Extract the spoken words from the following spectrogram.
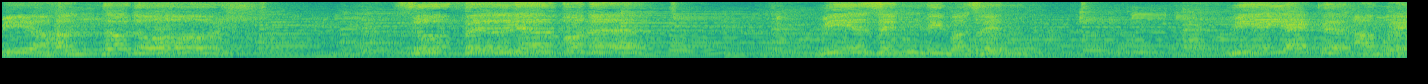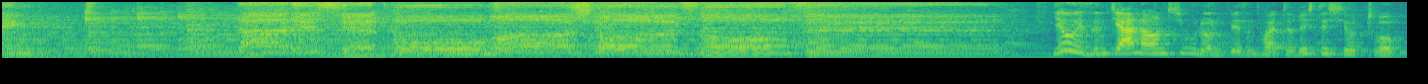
Wir haben dadurch so viel gewonnen. Wir sind, wie wir sind. Wir Jacke am Ring. Das ist jetzt, wo wir stolz drauf sind. Jo, wir sind Jana und Jule und wir sind heute richtig YouTube.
